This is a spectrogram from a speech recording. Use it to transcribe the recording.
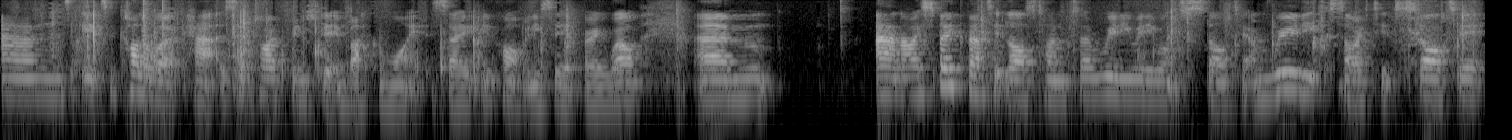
and it's a colourwork hat except I finished it in black and white so you can't really see it very well um, and I spoke about it last time because I really really want to start it. I'm really excited to start it.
